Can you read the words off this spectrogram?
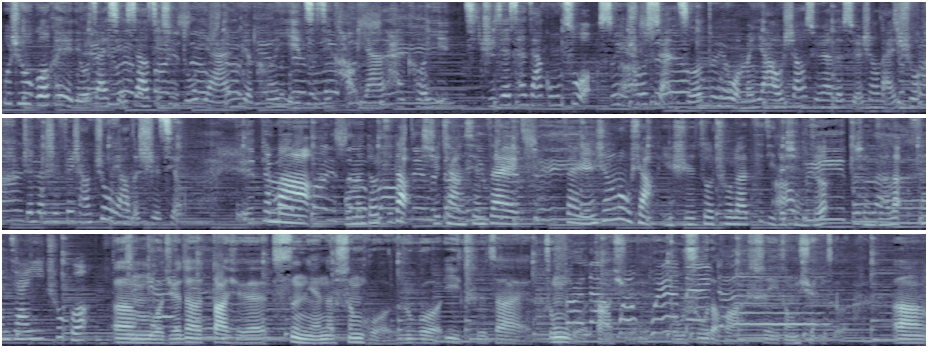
不出国可以留在学校继续读研，也可以自己考研，还可以直接参加工作。所以说，选择对于我们亚欧商学院的学生来说，真的是非常重要的事情。那么，我们都知道，学长现在在人生路上也是做出了自己的选择，选择了三加一出国。嗯，我觉得大学四年的生活，如果一直在中国大学读书的话，是一种选择。嗯，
